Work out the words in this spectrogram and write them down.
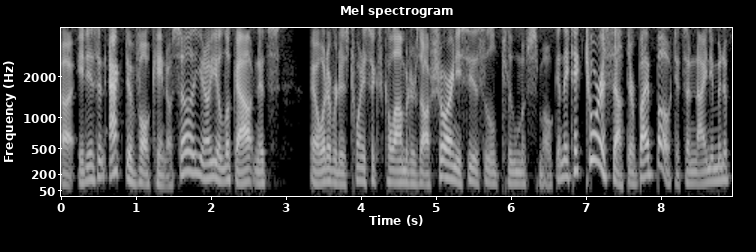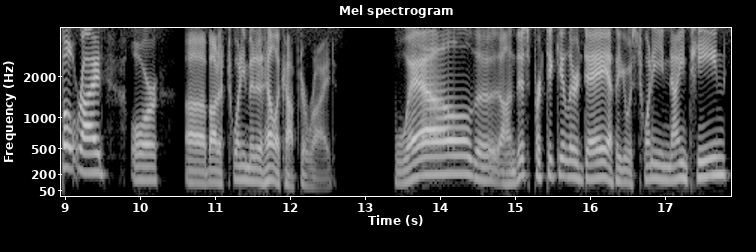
uh, it is an active volcano. So you know, you look out and it's you know, whatever it is, 26 kilometers offshore, and you see this little plume of smoke. And they take tourists out there by boat. It's a 90 minute boat ride or uh, about a 20 minute helicopter ride. Well, the, on this particular day, I think it was 2019,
